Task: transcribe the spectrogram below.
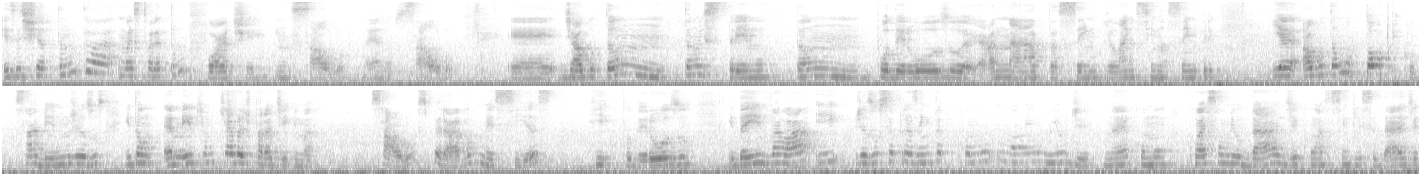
existia tanta uma história tão forte em Saulo, né, no Saulo, é, de algo tão tão extremo, tão poderoso, a nata sempre lá em cima sempre. E é algo tão utópico, sabe? Um Jesus. Então, é meio que um quebra de paradigma. Saulo esperava um Messias rico, poderoso, e daí vai lá e Jesus se apresenta como um homem humilde, né? Como com essa humildade, com essa simplicidade.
